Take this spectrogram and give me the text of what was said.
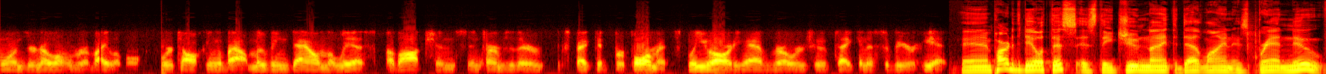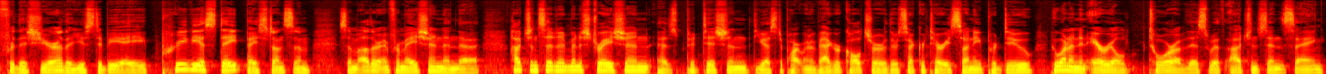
ones are no longer available. We're talking about moving down the list of options in terms of their expected performance when you already have growers who have taken a severe hit. And part of the deal with this is the June 9th deadline is brand new for this year. There used to be a previous date based on some some other information and the Hutchinson administration has petitioned the US Department of Agriculture, their secretary Sonny Perdue, who went on an aerial tour of this with Hutchinson saying,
